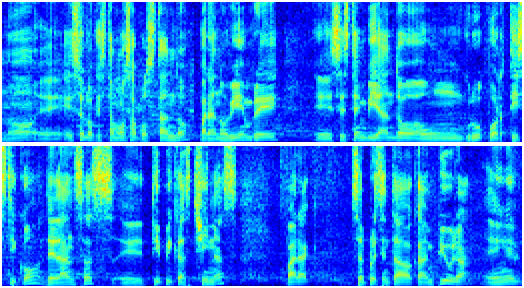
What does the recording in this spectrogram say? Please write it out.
¿no? Eh, eso es lo que estamos apostando. Para noviembre eh, se está enviando a un grupo artístico de danzas típicas chinas para ser presentado acá en Piura, en el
